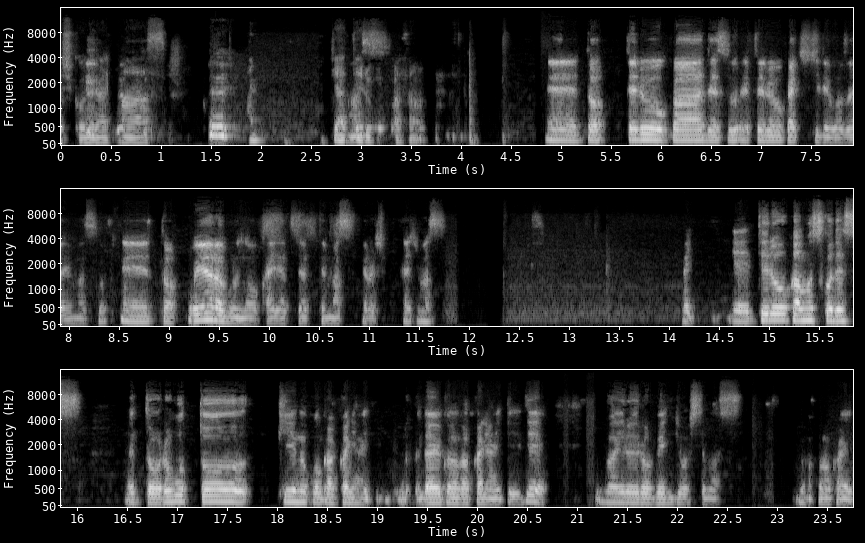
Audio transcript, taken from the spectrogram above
ろしくお願いします。はい、じゃあ、てるおかさん。えっ、と、照岡です。え照岡父でございます。えっ、と、ウェアラブルの開発やってます。よろしくお願いします。えー、テルオカ息子です。えっと、ロボット系の学科に入って、大学の学科に入っていて、今いろいろ勉強してます。まあ、この回、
